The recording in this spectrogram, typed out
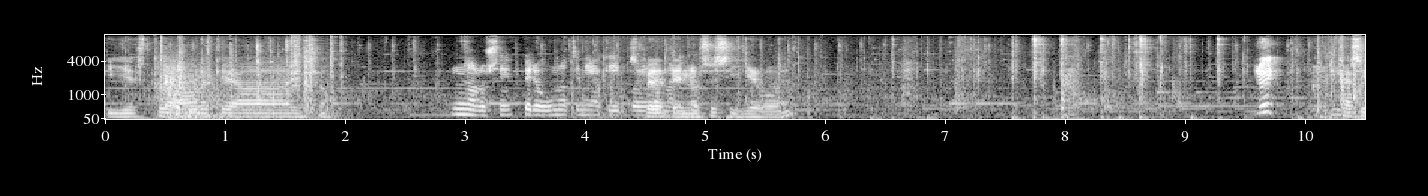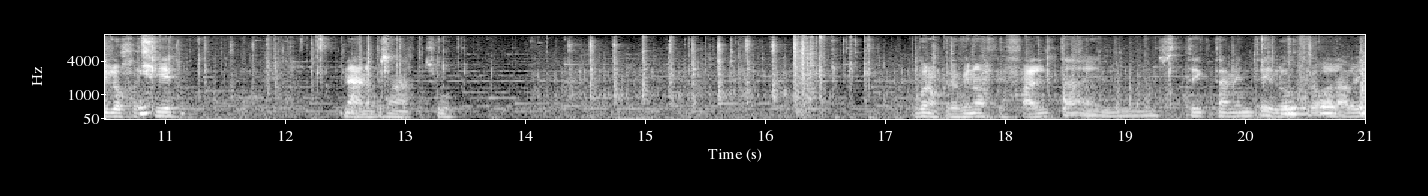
¿Y esto ahora qué ha hecho? No lo sé, pero uno tenía que ir por Espérate, no sé si llego, ¿eh? ¡Uy! Casi lo hackeé. nada, no pasa nada, subo. Bueno, creo que no hace falta estrictamente el otro a la vez.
